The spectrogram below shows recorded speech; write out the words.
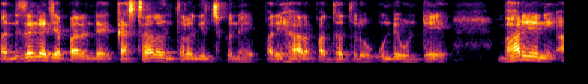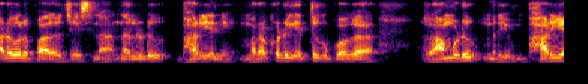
మరి నిజంగా చెప్పాలంటే కష్టాలను తొలగించుకునే పరిహార పద్ధతులు ఉండి ఉంటే భార్యని అడవుల పాలు చేసిన నలుడు భార్యని మరొకడు ఎత్తుకుపోగా రాముడు మరియు భార్య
